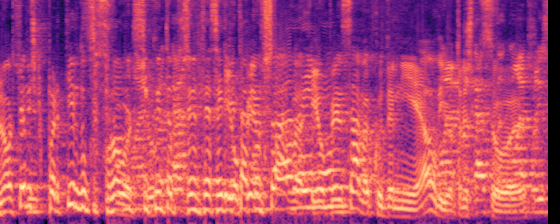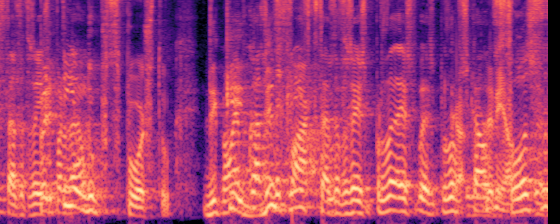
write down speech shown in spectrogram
Nós temos que partir do pressuposto. 50% dessa ideia está pensava, eu não... pensava que o Daniel e outras pessoas não é por isso que estás a fazer partiam do pressuposto de que, não é por causa de da facto, que estás a fazer este perdão fiscal. Fosse,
